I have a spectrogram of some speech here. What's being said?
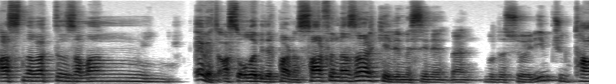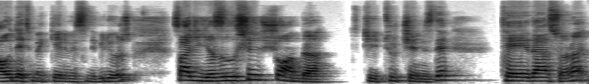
aslında baktığın zaman evet aslında olabilir pardon. Sarfı nazar kelimesini ben burada söyleyeyim. Çünkü taahhüt etmek kelimesini biliyoruz. Sadece yazılışı şu andaki Türkçemizde T'den sonra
